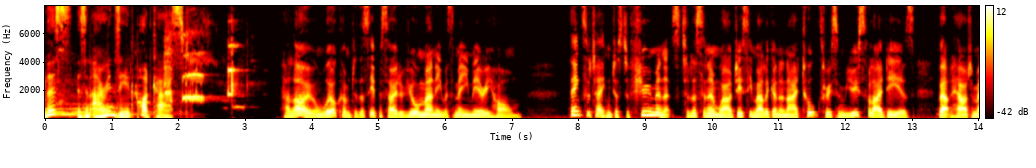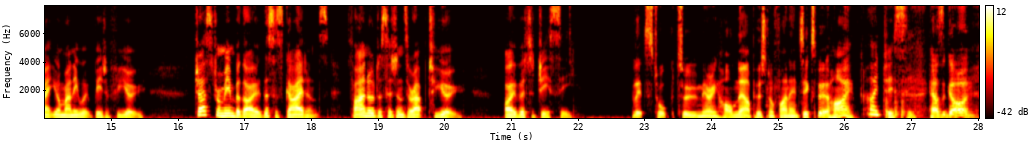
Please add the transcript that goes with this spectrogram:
This is an RNZ podcast. Hello, and welcome to this episode of Your Money with me, Mary Holm. Thanks for taking just a few minutes to listen in while Jesse Mulligan and I talk through some useful ideas about how to make your money work better for you. Just remember, though, this is guidance. Final decisions are up to you. Over to Jesse. Let's talk to Mary Holm now, personal finance expert. Hi. Hi, Jesse. How's it going?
